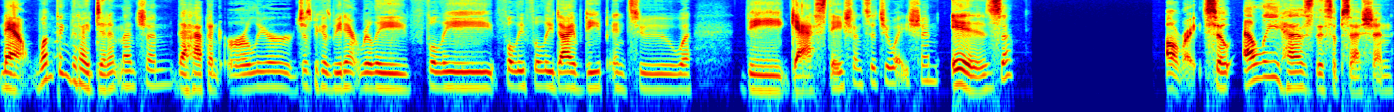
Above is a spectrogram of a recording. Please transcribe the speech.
Now, one thing that I didn't mention that happened earlier, just because we didn't really fully fully fully dive deep into the gas station situation, is all right, so Ellie has this obsession.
